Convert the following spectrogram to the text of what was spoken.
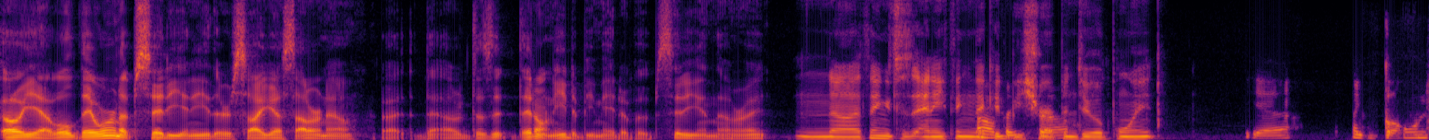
Oh yeah, well they weren't obsidian either, so I guess I don't know. Uh, does it? They don't need to be made of obsidian though, right? no, I think it's just anything that I could be think so. sharpened to a point. Yeah, like bone.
